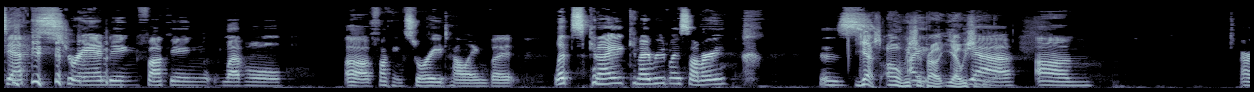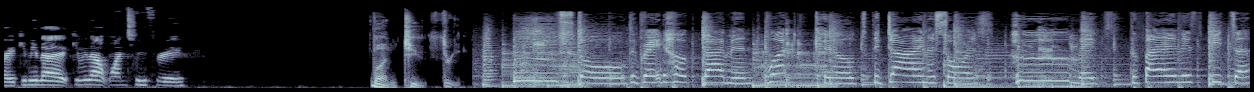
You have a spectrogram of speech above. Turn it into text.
Death Stranding fucking level uh fucking storytelling. But let's can I can I read my summary? yes. Oh, we should I- probably yeah we should. yeah. Um. All right, give me that. Give me that one, two, three. One, two, three. Stole the great Hope Diamond? What killed the dinosaurs? Who makes the finest pizza?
